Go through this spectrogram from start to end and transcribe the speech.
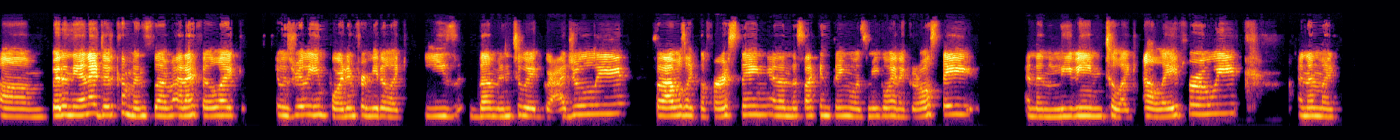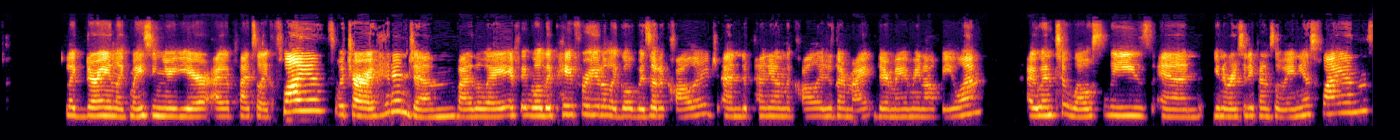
um, but in the end i did convince them and i feel like it was really important for me to like ease them into it gradually so that was like the first thing. And then the second thing was me going to Girls State and then leaving to like LA for a week. And then like like during like my senior year, I applied to like fly-ins, which are a hidden gem, by the way. If it will they pay for you to like go visit a college, and depending on the college, there might there may or may not be one. I went to Wellesley's and University of Pennsylvania's fly-ins,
